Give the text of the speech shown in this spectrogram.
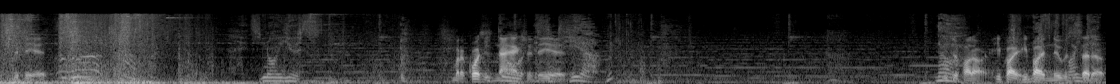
actually dead. It's no use. But of course, he's not actually dead. Here. He, No. just probably, he probably he probably knew it was a setup.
